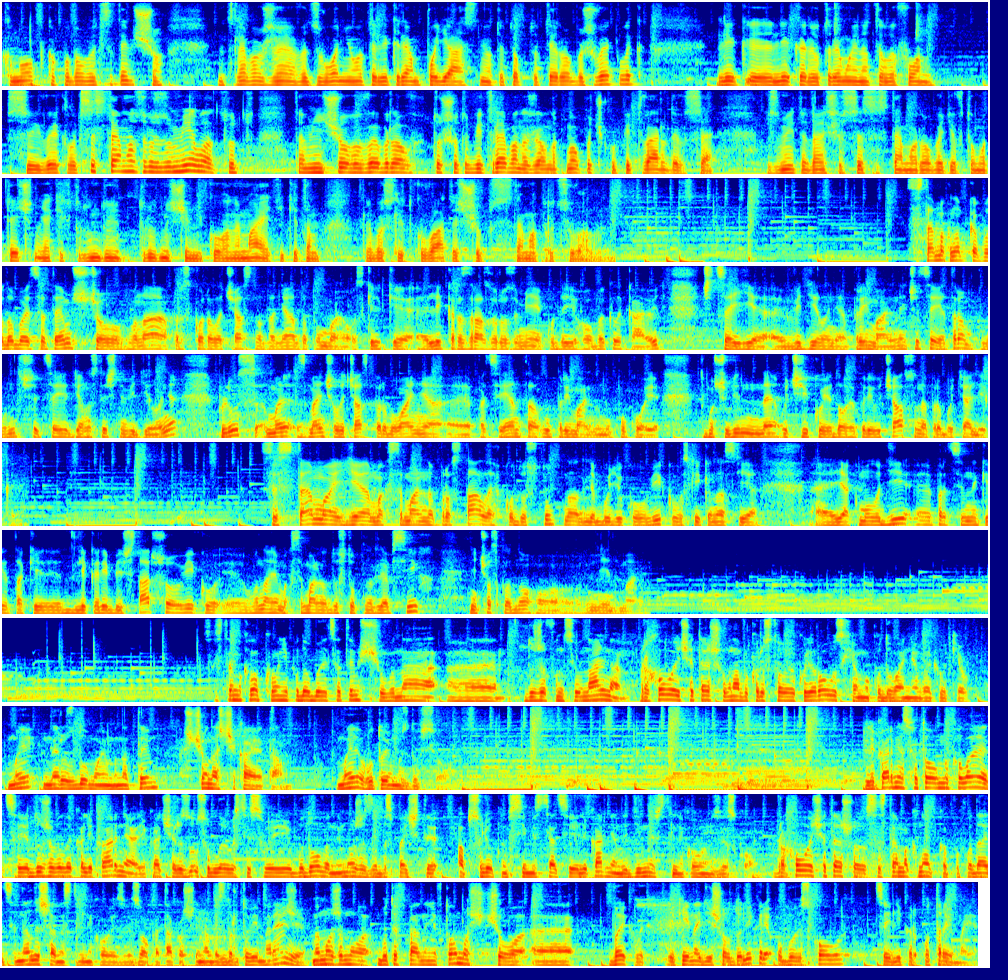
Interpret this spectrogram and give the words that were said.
Кнопка подобається тим, що не треба вже видзвонювати лікарям, пояснювати. Тобто ти робиш виклик, е, лікар отримує на телефон свій виклик. Система зрозуміла, тут там нічого вибрав, то, що тобі треба, нажав на кнопочку, підтвердив все. Розумієте, далі все система робить автоматично, ніяких труднощів нікого немає, тільки там треба слідкувати, щоб система працювала. Система кнопка подобається тим, що вона прискорила час надання допомоги, оскільки е, лікар зразу розуміє, куди його викликають, чи це є е, відділення приймальне, чи це є трампункт, чи це є діагностичне відділення. Плюс ми зменшили час перебування е, пацієнта у приймальному покої, тому що він не очікує довгий період часу на прибуття лікаря. Система є максимально проста, легкодоступна для будь-якого віку, оскільки у нас є е, як молоді е, працівники, так і лікарі більш старшого віку. Е, Вона є максимально доступна для всіх. Нічого складного в ній немає. Система кнопка мені подобається тим, що вона е, дуже функціональна, враховуючи те, що вона використовує кольорову схему кодування викликів. Ми не роздумуємо над тим, що нас чекає там. Ми готуємось до всього. Лікарня Святого Миколая це є дуже велика лікарня, яка через особливості своєї будови не може забезпечити абсолютно всі місця цієї лікарні надійним стільниковим зв'язком. Враховуючи те, що система кнопка покладається не лише на стільниковий зв'язок, а також і на бездротові мережі, ми можемо бути впевнені в тому, що е, виклик, який надійшов до лікаря, обов'язково цей лікар отримає.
